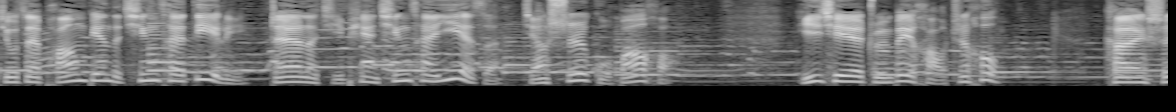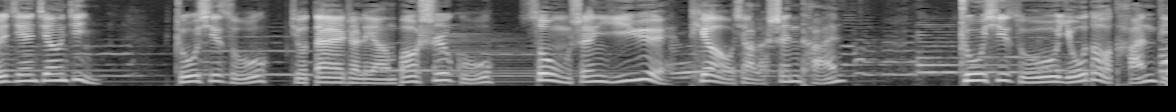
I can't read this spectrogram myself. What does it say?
就在旁边的青菜地里摘了几片青菜叶子，将尸骨包好。一切准备好之后，看时间将近。朱熹祖就带着两包尸骨，纵身一跃，跳下了深潭。朱熹祖游到潭底，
